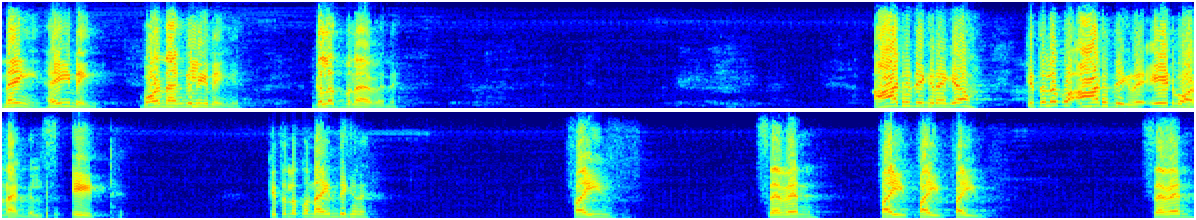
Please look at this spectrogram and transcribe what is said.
नहीं, है ही नहीं। बॉन्ड एंगल ही नहीं है। गलत बनाया मैंने। आठ दिख रहे हैं क्या? कितने लोग को आठ दिख रहे हैं? एट बॉन्ड एंगल्स एट कितने लोग को नाइन दिख रहे five seven five five five seven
